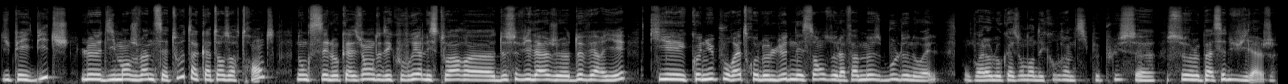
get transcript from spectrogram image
du Pays de Beach le dimanche 27 août à 14h30. Donc c'est l'occasion de découvrir l'histoire de ce village de Verrier qui est connu pour être le lieu de naissance de la fameuse boule de Noël. Donc voilà l'occasion d'en découvrir un petit peu plus sur le passé du village.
